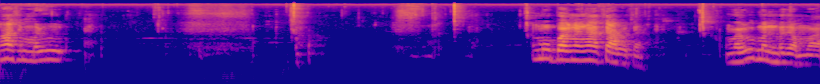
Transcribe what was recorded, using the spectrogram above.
ง่าจะมาดูมูบายนั่งงานจับกันมาดูมันประจำว่า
